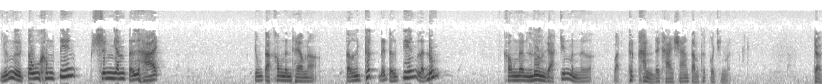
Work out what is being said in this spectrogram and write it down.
Những người tu không tiến, xưng danh tự hại. Chúng ta không nên theo nó. Tự thức để tự tiến là đúng. Không nên lương gạt chính mình nữa và thực hành để khai sáng tâm thức của chính mình. Trời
